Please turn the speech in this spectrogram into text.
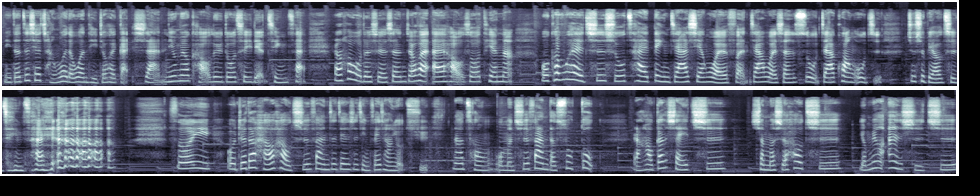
你的这些肠胃的问题就会改善。你有没有考虑多吃一点青菜？然后我的学生就会哀嚎说：“天哪！”我可不可以吃蔬菜，定加纤维粉、加维生素、加矿物质，就是不要吃青菜。所以我觉得好好吃饭这件事情非常有趣。那从我们吃饭的速度，然后跟谁吃、什么时候吃、有没有按时吃，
